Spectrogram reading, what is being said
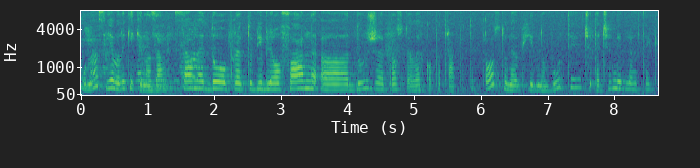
у нас є великий кінозал. Саме до проєкту Бібліофан е, дуже просто і легко потрапити. Просто необхідно бути читачем бібліотеки.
